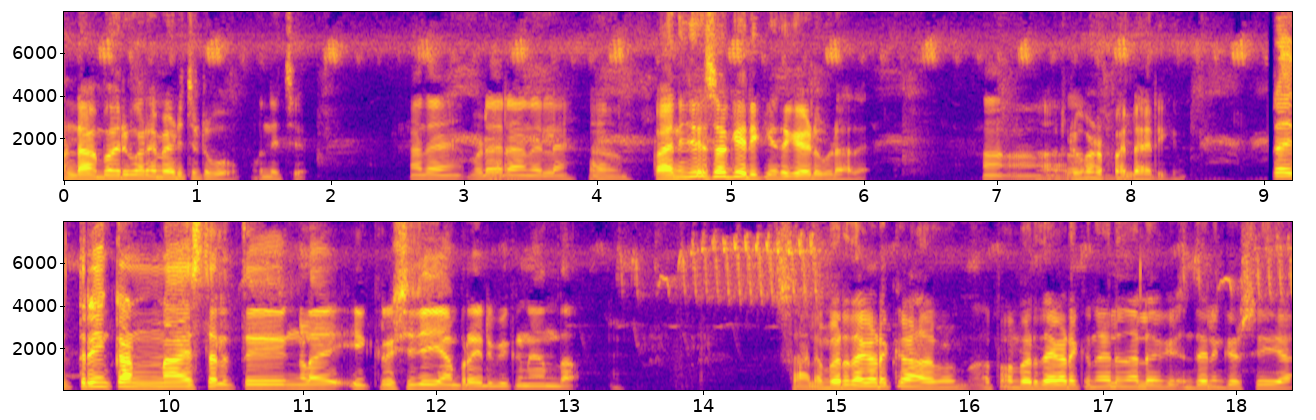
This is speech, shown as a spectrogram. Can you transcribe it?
ഉണ്ടാകുമ്പോൾ അവർ കുറേ മേടിച്ചിട്ട് പോകും ഒന്നിച്ച്. അതെ ഇവിടെ വരാനല്ലേ? പതിനഞ്ച് ദിവസമൊക്കെ ഇരിക്കും ഇത് കേടുകൂടാതെ. ഒരു കുഴപ്പമില്ലായിരിക്കും. ഇത്രയും കണ്ണായ സ്ഥലത്ത് നിങ്ങളെ ഈ കൃഷി ചെയ്യാൻ പ്രേരിപ്പിക്കണ എന്താ? സ്ഥലം വെറുതെ കിടക്കുക. അപ്പം വെറുതെ കിടക്കുന്നതിൽ നല്ല എന്തെങ്കിലും കൃഷി ചെയ്യുക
